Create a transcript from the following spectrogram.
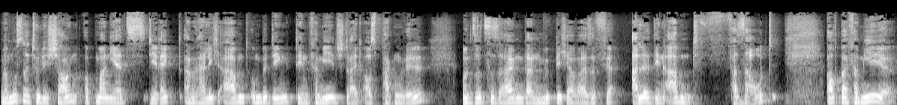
Man muss natürlich schauen, ob man jetzt direkt am Heiligabend unbedingt den Familienstreit auspacken will und sozusagen dann möglicherweise für alle den Abend versaut. Auch bei Familie,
